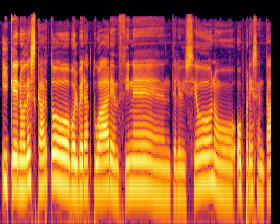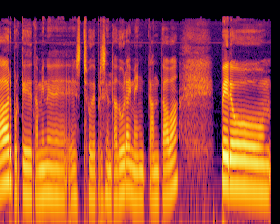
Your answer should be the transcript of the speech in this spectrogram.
Y que no descarto volver a actuar en cine, en televisión o, o presentar, porque también he hecho de presentadora y me encantaba. Pero,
